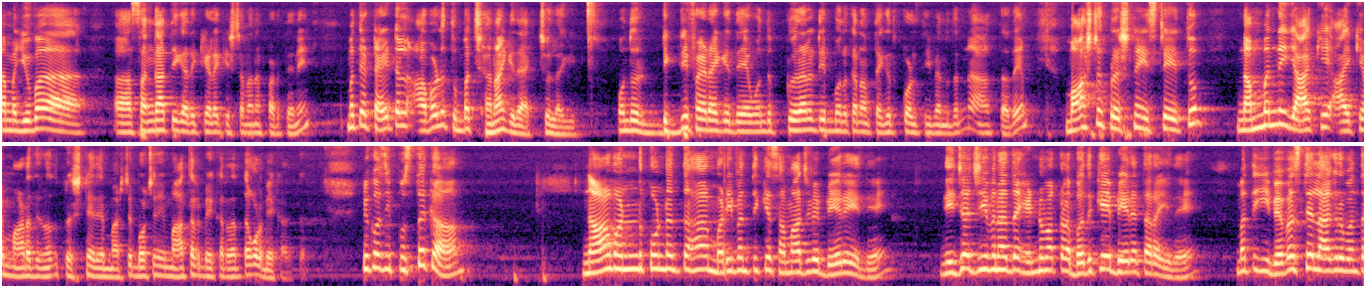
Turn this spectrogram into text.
ನಮ್ಮ ಯುವ ಸಂಗಾತಿಗೆ ಅದಕ್ಕೆ ಕೇಳಕ್ಕೆ ಇಷ್ಟವನ್ನು ಪಡ್ತೇನೆ. ಮತ್ತೆ ಟೈಟಲ್ ಅವಳು ತುಂಬಾ ಚೆನ್ನಾಗಿದೆ ಆ್ಯಕ್ಚುಲಾಗಿ ಒಂದು ಡಿಗ್ನಿಫೈಡ್ ಆಗಿದೆ, ಒಂದು ಪ್ಯೂರಾಲಿಟಿ ಮೂಲಕ ನಾವು ತೆಗೆದುಕೊಳ್ತೀವಿ ಅನ್ನೋದನ್ನ ಆಗ್ತದೆ. ಮಾಸ್ಟರ್ ಪ್ರಶ್ನೆ ಇಷ್ಟೇ ಇತ್ತು. ನಮ್ಮನ್ನೇ ಯಾಕೆ ಆಯ್ಕೆ ಮಾಡೋದು ಅನ್ನೋದು ಪ್ರಶ್ನೆ ಇದೆ ಮಾಸ್ಟರ್. ಬಹುಶಃ ನೀವು ಮಾತಾಡ್ಬೇಕಾದ್ರೆ ತಗೊಳ್ಬೇಕಾಗ್ತದೆ ಬಿಕಾಸ್ ಈ ಪುಸ್ತಕ ನಾವು ಅಂದ್ಕೊಂಡಂತಹ ಮಡಿವಂತಿಕೆ ಸಮಾಜವೇ ಬೇರೆ ಇದೆ. ನಿಜ ಜೀವನದ ಹೆಣ್ಣು ಮಕ್ಕಳ ಬದುಕೇ ಬೇರೆ ಥರ ಇದೆ. ಮತ್ತು ಈ ವ್ಯವಸ್ಥೆಯಲ್ಲಿ ಆಗಿರುವಂಥ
